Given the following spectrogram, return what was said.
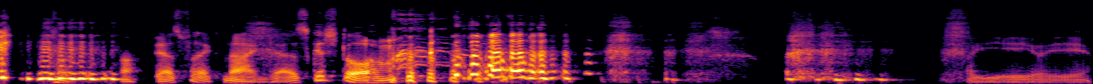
Ah, der ist verreckt. Nein, der ist gestorben. Oh je, oh je.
